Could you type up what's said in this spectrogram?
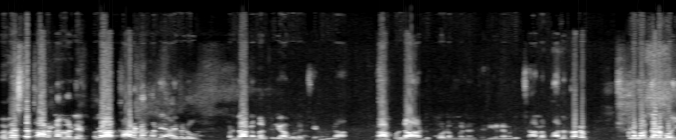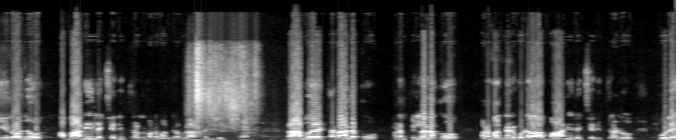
వ్యవస్థ కారణంగానే కుల కారణంగానే ఆయనను ప్రధానమంత్రిగా కూడా చేయకుండా రాకుండా అడ్డుకోవడం అనేది జరిగడం అనేది చాలా బాధకరం. మనమందరము ఈరోజు ఆ బాణీల చరిత్రను మనం అందరం కూడా అర్థం చేసుకోవాలి. రాబోయే తరాలకు మన పిల్లలకు మనం అందరం కూడా ఆ బాణీల చరిత్రలు పూలే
